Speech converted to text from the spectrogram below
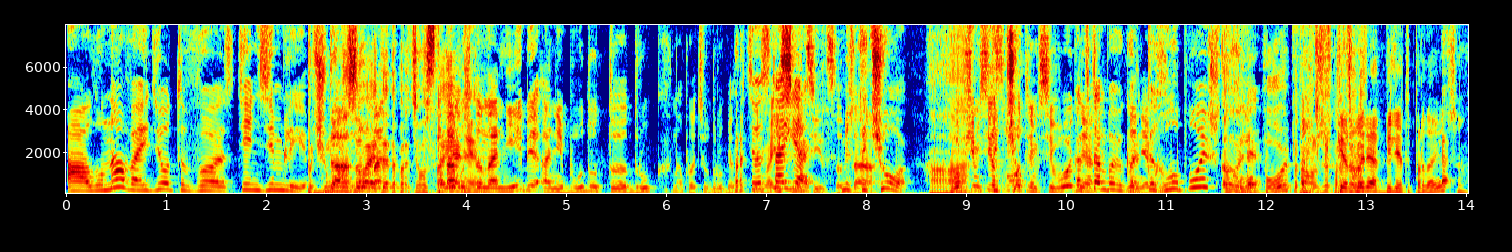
а Луна войдет в тень Земли. Почему Да, называют на- это противостояние? Потому что на небе они будут э, друг напротив друга. Противостоять. светиться. Миш, да. ты чё? Ага. В общем, все Ты чё? смотрим сегодня. Как на говорит, ты глупой, что ли? Глупой, потому что... В первый ряд билеты продаются?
